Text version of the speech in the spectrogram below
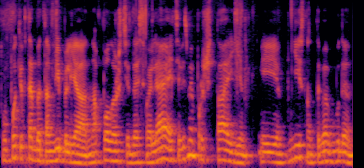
Тому поки в тебе там Біблія на полочці десь валяється, візьми, прочитай її, і дійсно тебе буде.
